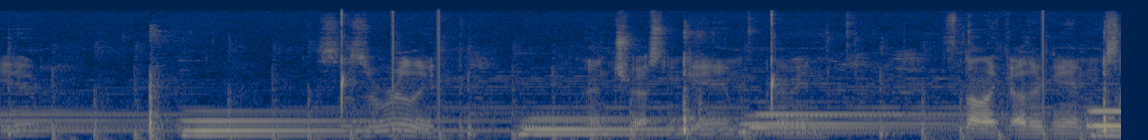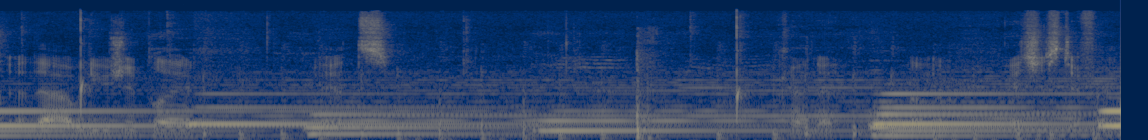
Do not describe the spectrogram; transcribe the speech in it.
Yeah. This is a really interesting game. I mean, it's not like other games that I would usually play. It's kind of, uh, know, it's just different.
